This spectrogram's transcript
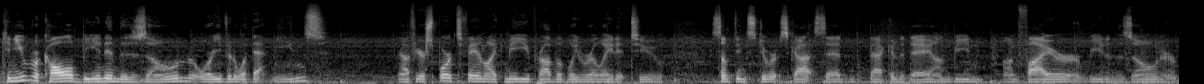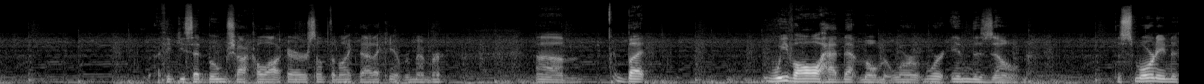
Can you recall being in the zone or even what that means? Now, if you're a sports fan like me, you probably relate it to something Stuart Scott said back in the day on being on fire or being in the zone, or I think he said boom shakalaka or something like that. I can't remember. Um, but we've all had that moment where we're in the zone. This morning,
